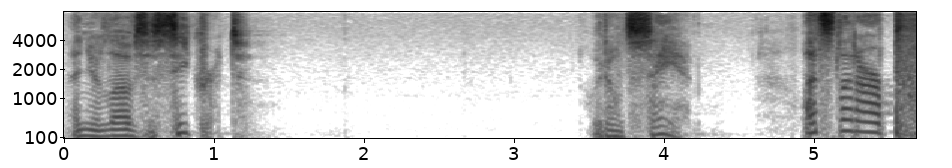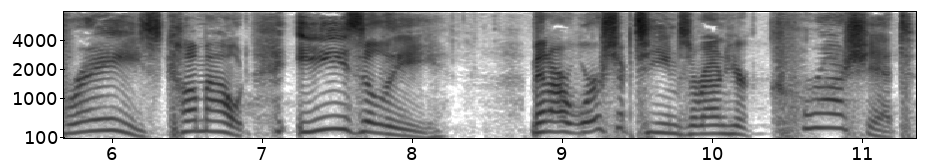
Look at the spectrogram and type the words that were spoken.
Then your love's a secret. We don't say it. Let's let our praise come out easily. Man, our worship teams around here crush it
